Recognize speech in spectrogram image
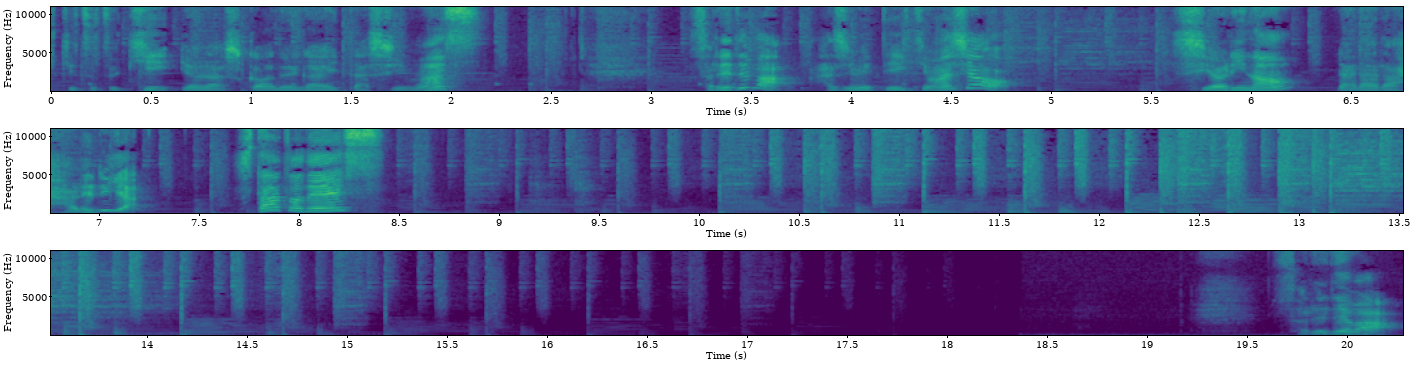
引き続きよろしくお願いいたします。それでは始めていきましょう。しおりのラララハレルヤスタートです。それでは、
